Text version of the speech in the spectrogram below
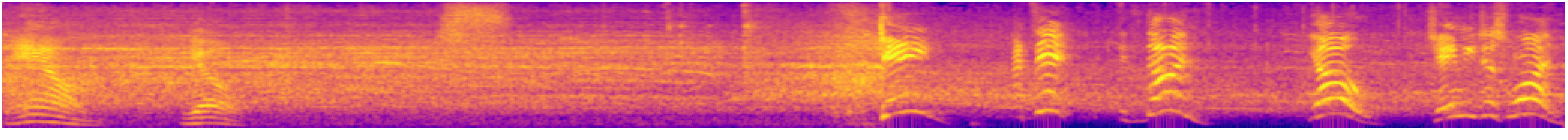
Damn. Yo. Game! That's it! It's done! Yo! Jamie just won!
